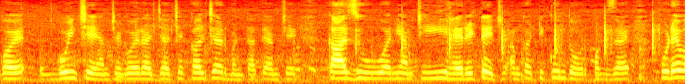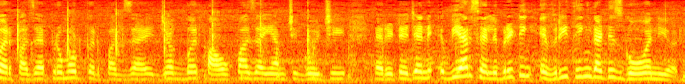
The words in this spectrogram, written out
गोंय गोंयचे आमचे गोंय राज्याचे कल्चर म्हणटा ते आमचे. काजू आनी आमची ही हेरिटेज आमकां टिकून दवरपाक जाय फुडें व्हरपाक जाय प्रमोट करपाक जाय जगभर पावोवपाक जाय ही आमची गोंयची हेरिटेज आनी we are celebrating everything that is Goan year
